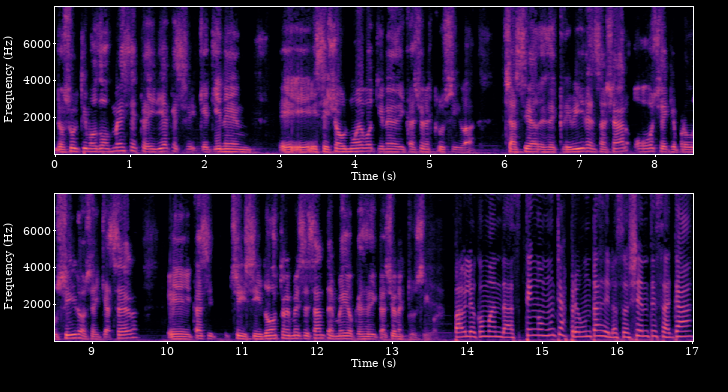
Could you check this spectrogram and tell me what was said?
los últimos dos meses te diría que, se, que tienen eh, ese show nuevo, tiene dedicación exclusiva ya sea desde escribir, ensayar, o si hay que producir, o si hay que hacer. Eh, casi, sí, sí, dos, tres meses antes, medio que es dedicación exclusiva. Pablo, ¿cómo andás? Tengo muchas preguntas de los oyentes acá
